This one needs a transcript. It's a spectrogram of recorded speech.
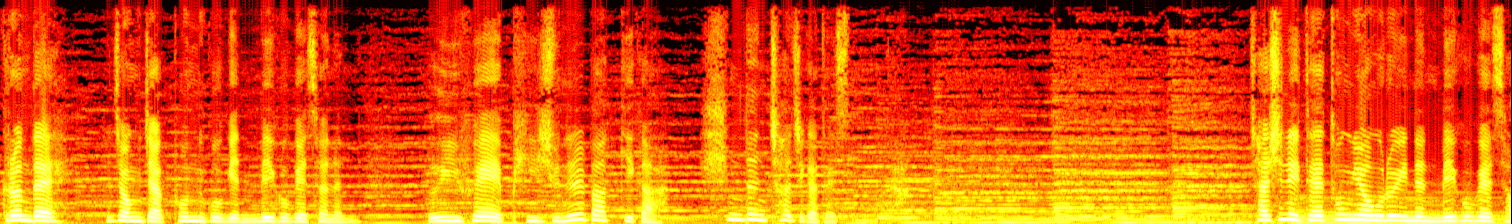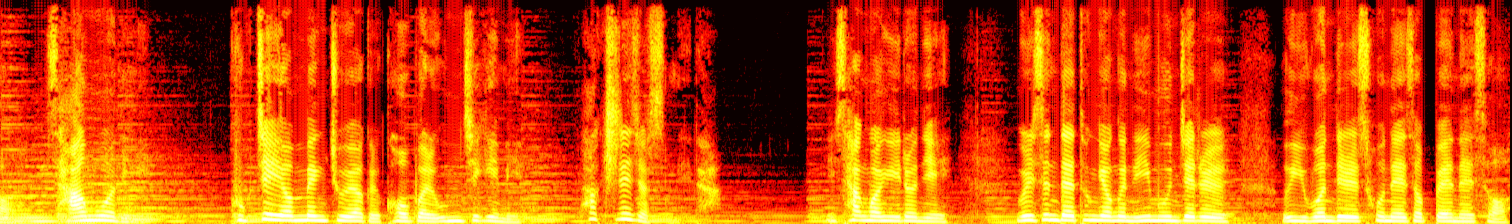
그런데 정작 본국인 미국에서는 의회의 비준을 받기가 힘든 처지가 됐습니다. 자신이 대통령으로 있는 미국에서 상원이 국제연맹 조약을 거부할 움직임이 확실해졌습니다. 이 상황이 이러니 윌슨 대통령은 이 문제를 의원들 손에서 빼내서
